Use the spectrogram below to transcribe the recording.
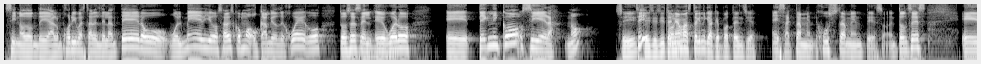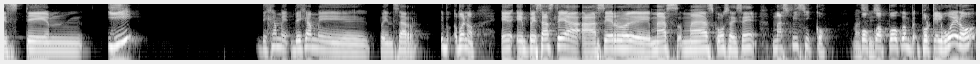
sino donde a lo mejor iba a estar el delantero o, el medio, ¿sabes cómo? O cambios de juego. Entonces el, el güero eh, técnico sí era, ¿no? Sí, ¿Sí? sí, sí, sí. ¿O Tenía no? más técnica que potencia. Exactamente, justamente eso. Entonces, este. mm, Y. Déjame, déjame pensar. Bueno, eh, empezaste a, a hacer eh, más, más, ¿cómo se dice? Más físico. Más poco físico. a poco. Porque el güero,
